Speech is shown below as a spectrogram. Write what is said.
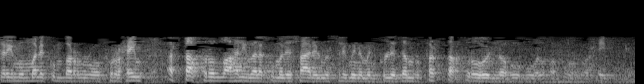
كريم ملك بر وغفور رحيم أستغفر الله لي ولكم ولسائر المسلمين من كل ذنب، فاستغفروه إنه هو الغفور الرحيم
